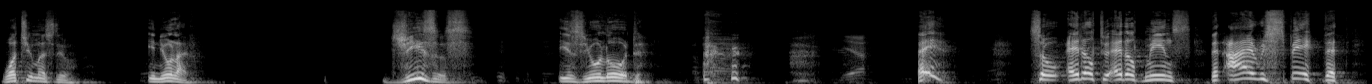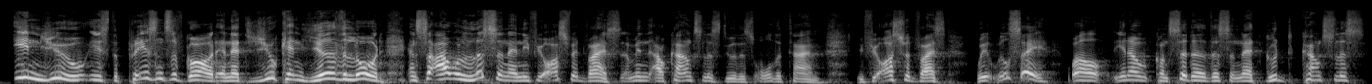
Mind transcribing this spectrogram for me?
what you must do in your life. Jesus is your Lord. yeah. Hey, so adult to adult means that I respect that in you is the presence of God and that you can hear the Lord. And so I will listen. And if you ask for advice, I mean, our counselors do this all the time. If you ask for advice, we, will say, well, you know, consider this and that. Good counselors,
